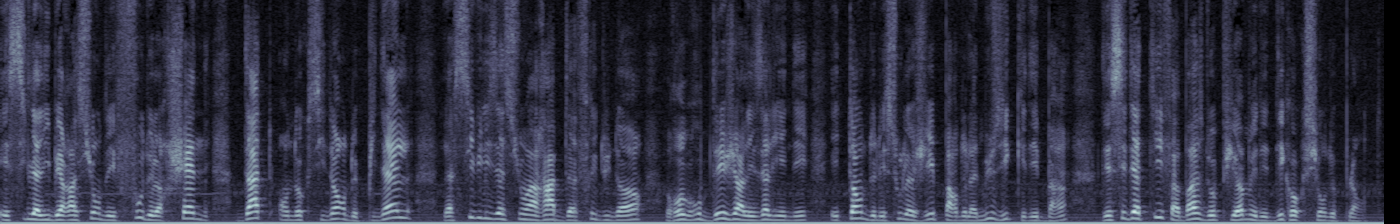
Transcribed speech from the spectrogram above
Et si la libération des fous de leur chaîne date en Occident de Pinel, la civilisation arabe d'Afrique du Nord regroupe déjà les aliénés et tente de les soulager par de la musique et des bains, des sédatifs à base d'opium et des décoctions de plantes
